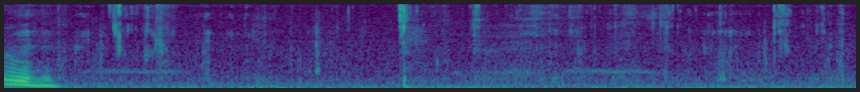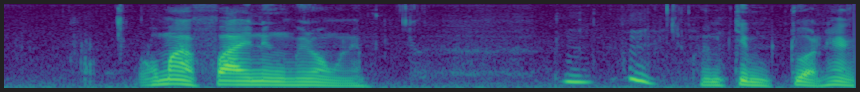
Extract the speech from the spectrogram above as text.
อืมออกมาไฟหนึ่งพี่น้องเนี่ยผมจิ้มจวดแห้ง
